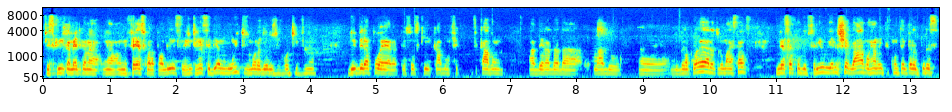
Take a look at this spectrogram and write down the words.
fiz clínica médica na, na Unifesco, na Paulista, a gente recebia muitos moradores de rua que vinham do Ibirapuera, pessoas que acabam, ficavam à beira da, da, lá do, é, do Ibirapuera tudo mais tal, nessa época de frio, e eles chegavam realmente com temperaturas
